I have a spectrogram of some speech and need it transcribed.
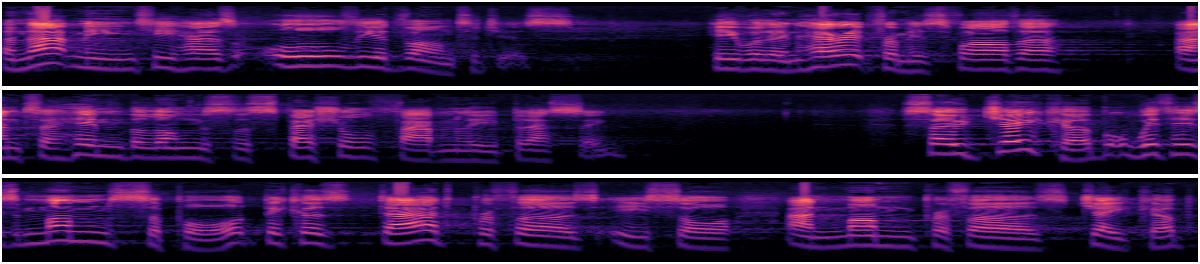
And that means he has all the advantages. He will inherit from his father, and to him belongs the special family blessing. So Jacob, with his mum's support, because dad prefers Esau and mum prefers Jacob,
